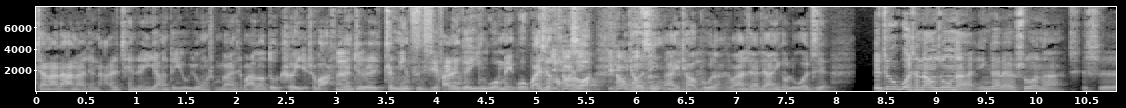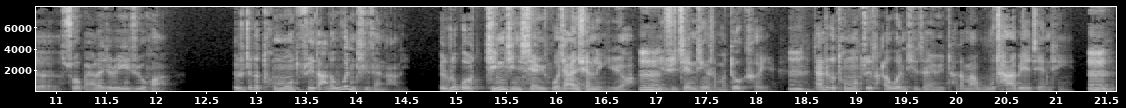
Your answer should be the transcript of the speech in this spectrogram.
加拿大呢就拿着签证一样得有用，什么乱七八糟都可以，是吧？反正就是证明自己，反正跟英国、美国关系好，是吧？一条心啊，一条裤的是吧？这样这样一个逻辑。在这个过程当中呢，应该来说呢，其实说白了就是一句话，就是这个同盟最大的问题在哪里？如果仅仅限于国家安全领域啊，嗯，你去监听什么都可以，嗯，但这个同盟最大的问题在于，他他妈无差别监听，嗯。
